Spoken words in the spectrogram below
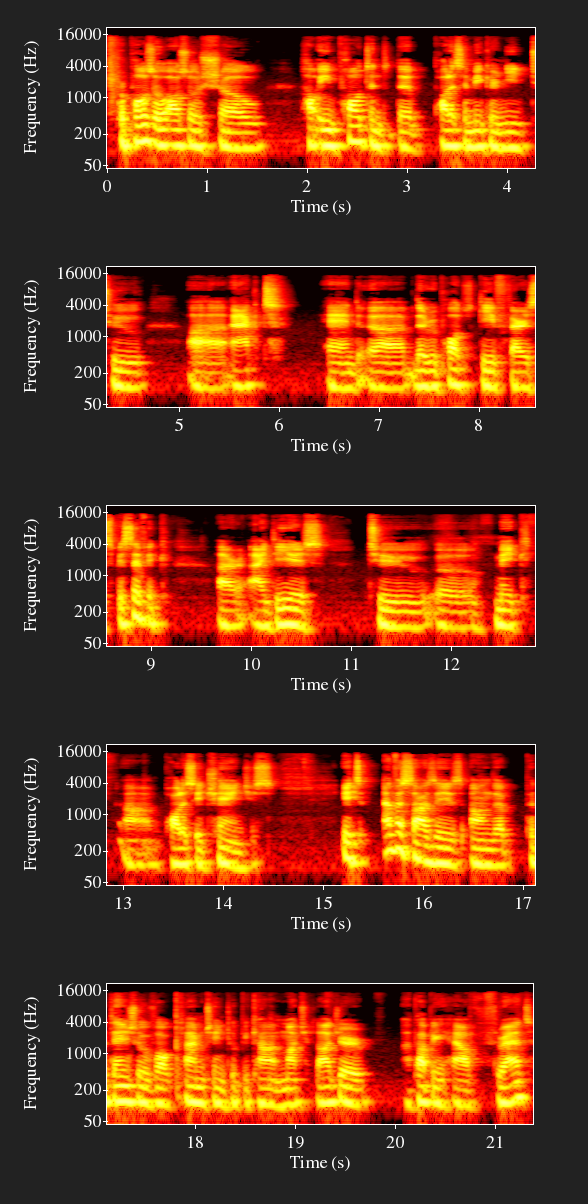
proposal also show how important the policymaker need to uh, act. And uh, the report give very specific uh, ideas to uh, make uh, policy changes. It emphasizes on the potential for climate change to become a much larger public health threat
